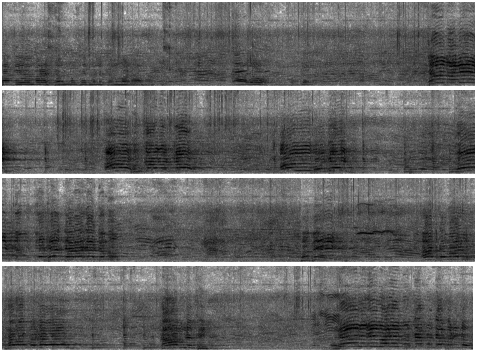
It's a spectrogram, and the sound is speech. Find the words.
બાકી હવે મારે જમવું છે મને જમવાનું આપો ચાલો ભોજન. ચલો ભાભી આવો હુંકા રોટલો આવું ભોજન. કોણ તું બેઠા દરાજા જમું? આ તમારું ખાવા બનાવવાનું કામ નથી. અરે. મારે પૂજા પૂજા કરી દઉં.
